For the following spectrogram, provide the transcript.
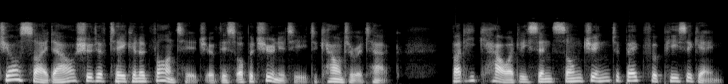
Jia Saidao should have taken advantage of this opportunity to counterattack, but he cowardly sent Song Jing to beg for peace again.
